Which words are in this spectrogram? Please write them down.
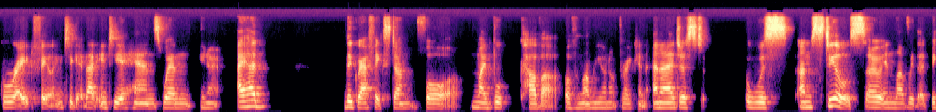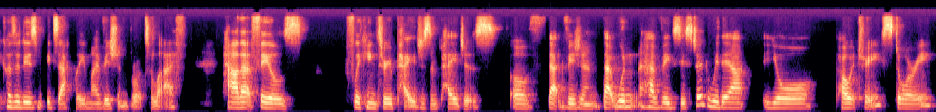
great feeling to get that into your hands when, you know, I had the graphics done for my book cover of Mama You're Not Broken. And I just was, I'm still so in love with it because it is exactly my vision brought to life. How that feels flicking through pages and pages of that vision that wouldn't have existed without your poetry story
